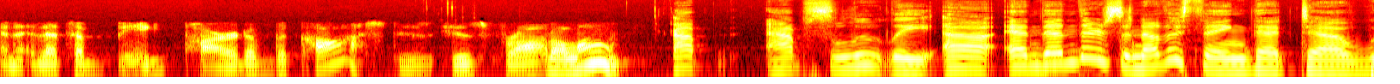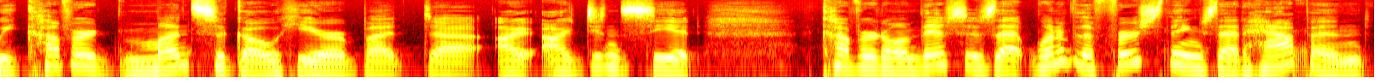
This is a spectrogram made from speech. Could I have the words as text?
and that's a big part of the cost is is fraud alone. Absolutely. Uh, and then there's another thing that uh, we covered months ago here, but uh, I, I, didn't see it covered on this is that one of the first things that happened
